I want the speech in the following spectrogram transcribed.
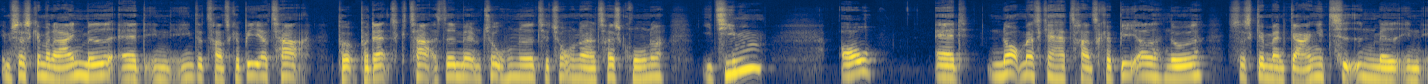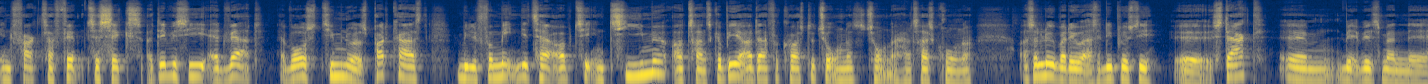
jamen så skal man regne med, at en, en der transkriberer, tager på, på dansk, tager afsted mellem 200 til 250 kroner i timen, og at når man skal have transkriberet noget, så skal man gange tiden med en, en faktor 5 til 6. Og det vil sige, at hvert af vores 10 minutters podcast ville formentlig tage op til en time at transkribere, og derfor koste 200-250 kroner. Og så løber det jo altså lige pludselig øh, stærkt, øh, hvis man øh,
